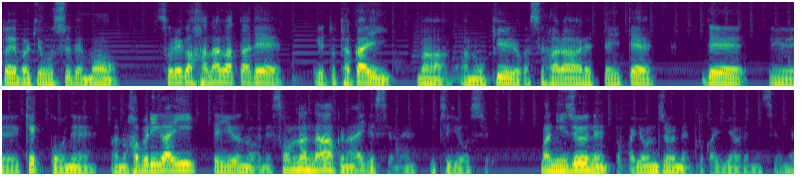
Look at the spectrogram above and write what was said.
例えば業種でもそれが花形で、えー、と高い、まあ、あのお給料が支払われていてで、えー、結構ねあの羽振りがいいっていうのはねそんな長くないですよね一業種。まあ、20年とか40年とか言われますよね。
